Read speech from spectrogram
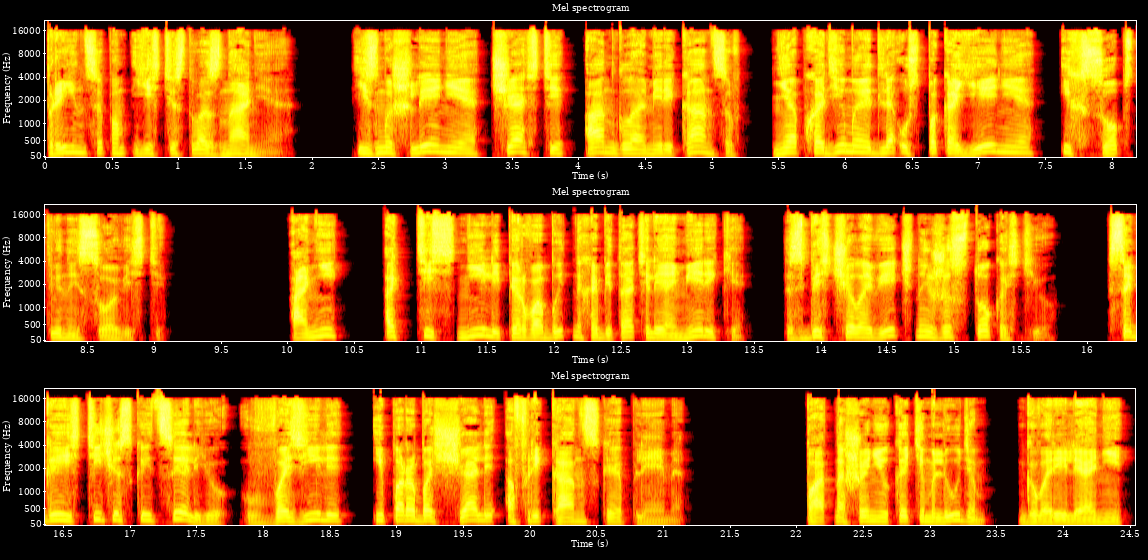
принципам естествознания, измышления части англоамериканцев, необходимое для успокоения их собственной совести. Они оттеснили первобытных обитателей Америки с бесчеловечной жестокостью, с эгоистической целью ввозили и порабощали африканское племя. По отношению к этим людям, говорили они,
